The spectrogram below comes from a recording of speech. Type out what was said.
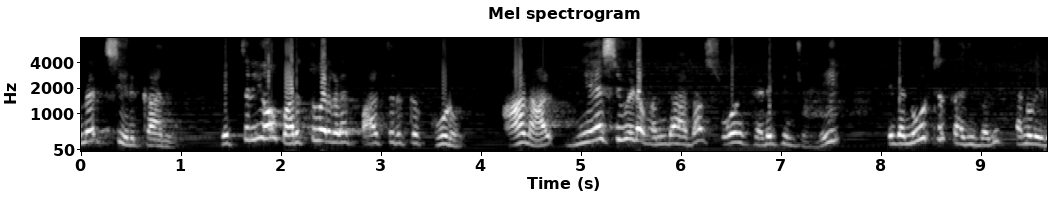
உணர்ச்சி இருக்காது. எத்தனையோ மருத்துவர்களை பார்த்திருக்க கூடும். ஆனால் இயேசுவிட வந்தாதான் சுகம் கிடைக்கும் சொல்லி இந்த நூற்றுக்கு அதிபதி தன்னுடைய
